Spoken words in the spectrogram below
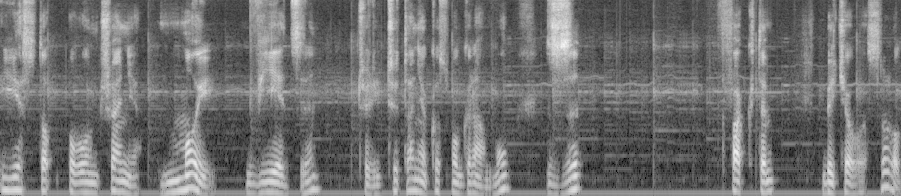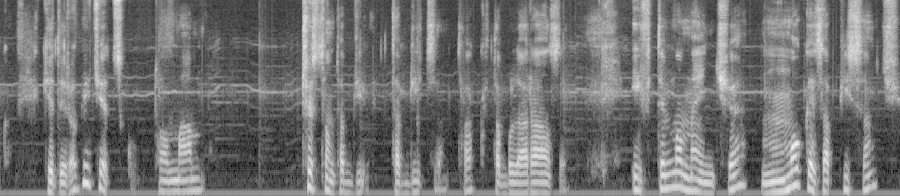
jest to połączenie mojej wiedzy, czyli czytania kosmogramu, z faktem bycia u astrologa. Kiedy robię dziecku, to mam czystą tabli- tablicę, tak? Tabula rasa. I w tym momencie mogę zapisać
